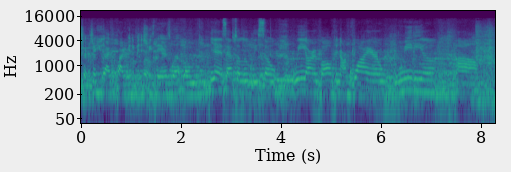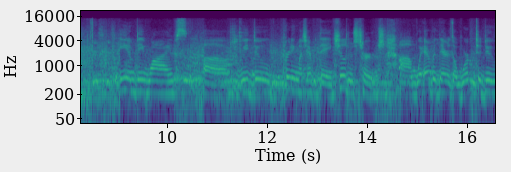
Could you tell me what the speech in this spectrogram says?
church? Are you guys a part of any ministries there as well? Yes, absolutely. So we are involved in our choir, media, um, EMD wives. Uh, we do pretty much everything. Children's church, um, wherever there is a work to do,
